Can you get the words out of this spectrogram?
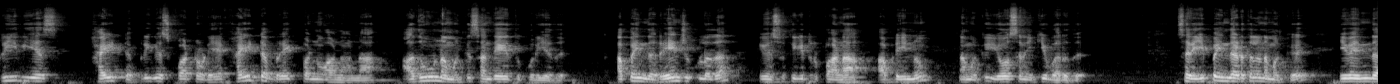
ப்ரீவியஸ் ஹைட் ப்ரீவியஸ் குவார்ட்டருடைய ஹைட்டை பிரேக் பண்ணுவானான்னா அதுவும் நமக்கு சந்தேகத்துக்குரியது. அப்போ இந்த ரேஞ்சுக்குள்ளே தான் இவன் சுற்றிக்கிட்டு இருப்பானா? அப்படின்னும் நமக்கு யோசனைக்கு வருது. சரி இப்போ இந்த இடத்துல நமக்கு இவன் இந்த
